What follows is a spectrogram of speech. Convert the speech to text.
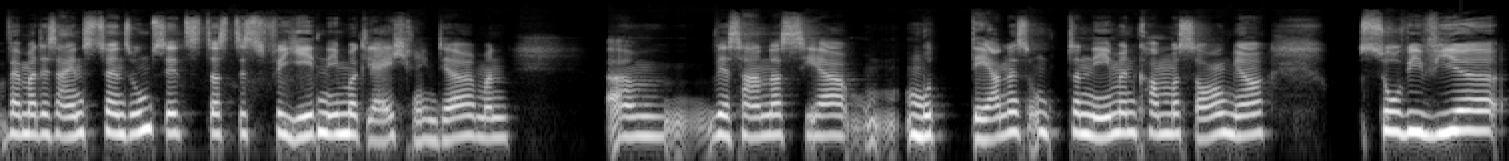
wenn man das eins zu eins umsetzt, dass das für jeden immer gleich rennt. Ja, man, wir sind ein sehr modernes Unternehmen, kann man sagen. Ja, so wie wir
